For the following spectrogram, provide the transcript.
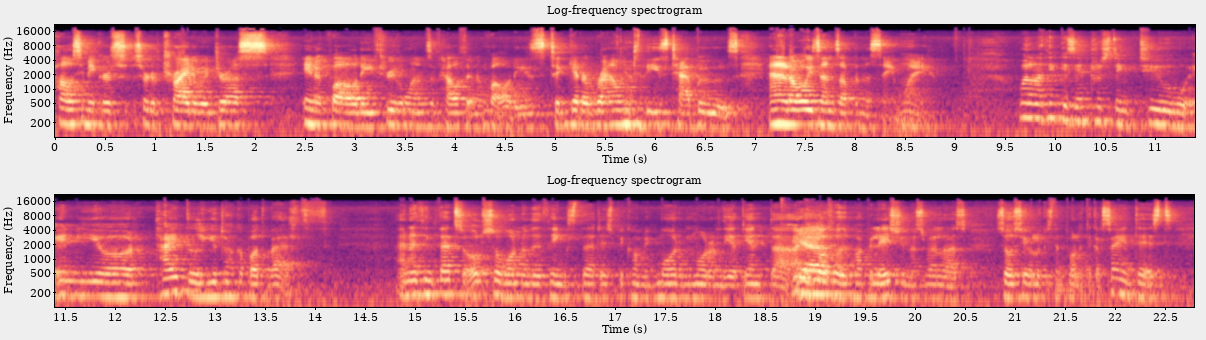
policymakers sort of try to address inequality through the lens of health inequalities to get around yeah. these taboos, and it always ends up in the same way. Well, I think it's interesting too. In your title, you talk about wealth, and I think that's also one of the things that is becoming more and more on the agenda, yeah. both for the population as well as sociologists and political scientists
